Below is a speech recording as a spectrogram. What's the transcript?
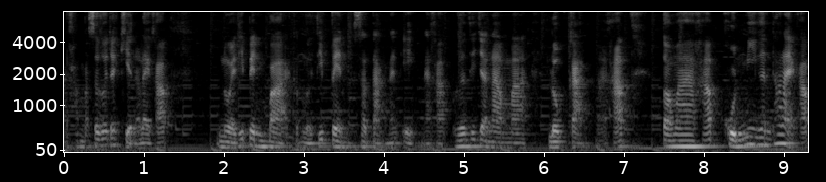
นะครับมาสเตอร์ก็จะเขียนอะไรครับ หน่วยที่เป็นบาทกับหน่วยที่เป็นสตางค์นั่นเองนะครับเพื่อที่จะนำมาลบกันนะครับ ต่อมาครับขุนมีเงินเท่าไหร่ครับ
